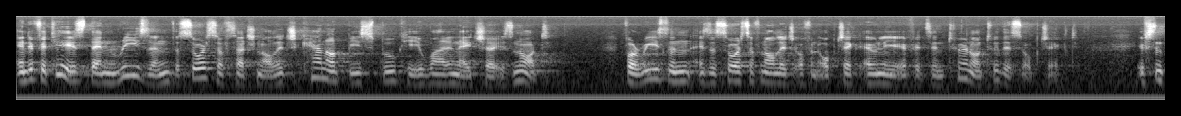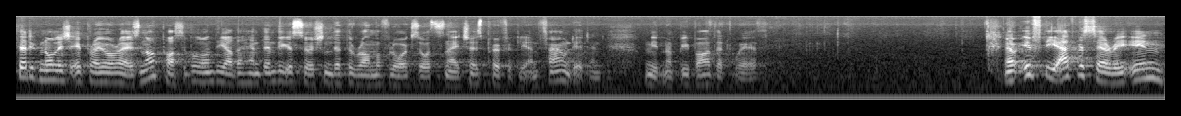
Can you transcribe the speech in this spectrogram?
And if it is, then reason, the source of such knowledge, cannot be spooky while nature is not. For reason is a source of knowledge of an object only if it's internal to this object. If synthetic knowledge a priori is not possible, on the other hand, then the assertion that the realm of law exhausts nature is perfectly unfounded and need not be bothered with. Now, if the adversary in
